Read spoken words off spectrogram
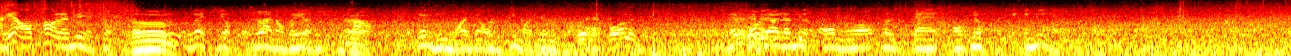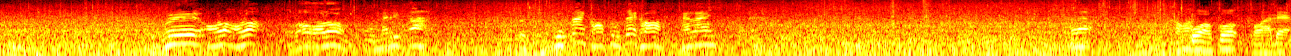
โค้ยเบอร์เบ อะไรไม่จบเออเว้ยเที่ยวไล่นน้องไปอะข้าวเล่นดูหมอจะเอาที่มอจะเออเพราะอะไรแล้วพอแล้วแล้วเนี่ยออมงเลยแต่ออกเยอะไอ้นนี่ไงเฮ้ยอ๋อละอ๋อละอ๋อละอ๋อละโอ้เมริกาดูใต้คอดูใต้คออะไรอะไรกลัวกลัวกลัวแดด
